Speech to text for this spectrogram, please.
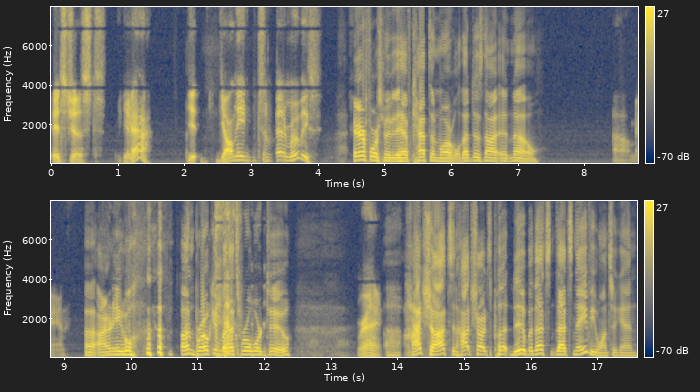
It's just, yeah, y- y'all need some better movies. Air Force movie. They have Captain Marvel. That does not uh, no. Oh man. Uh, Iron Eagle, Unbroken, but that's World War II. Right. Uh, Hot Shots and Hot Shots Part Deux, but that's that's Navy once again.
